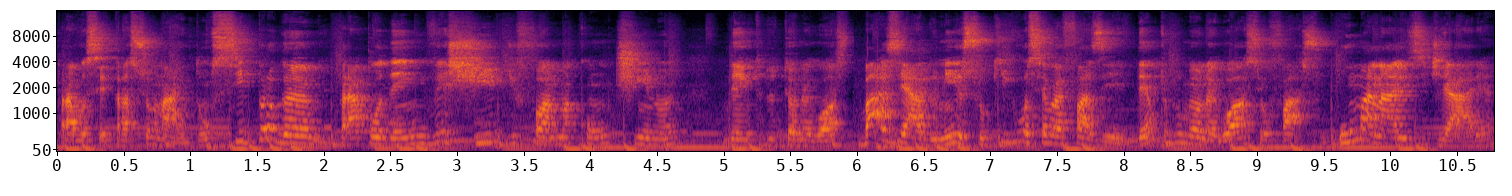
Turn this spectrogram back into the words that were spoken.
para você tracionar. Então se programe para poder investir de forma contínua dentro do teu negócio. Baseado nisso, o que você vai fazer? Dentro do meu negócio eu faço uma análise diária,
